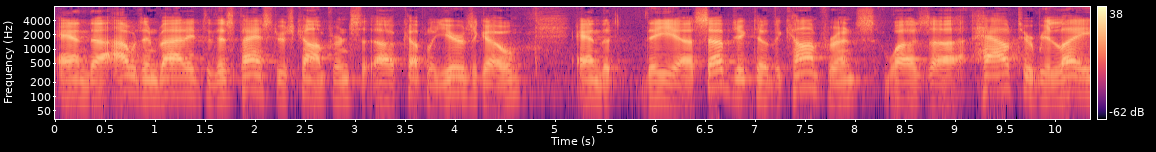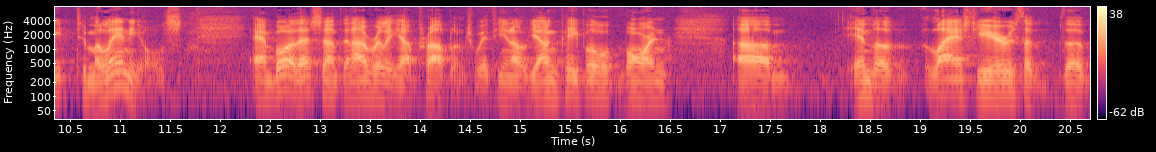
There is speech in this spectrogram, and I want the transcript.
And uh, I was invited to this pastor's conference a couple of years ago, and the the uh, subject of the conference was uh, how to relate to millennials. And boy, that's something I really have problems with. You know, young people born um, in the last years, the, the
